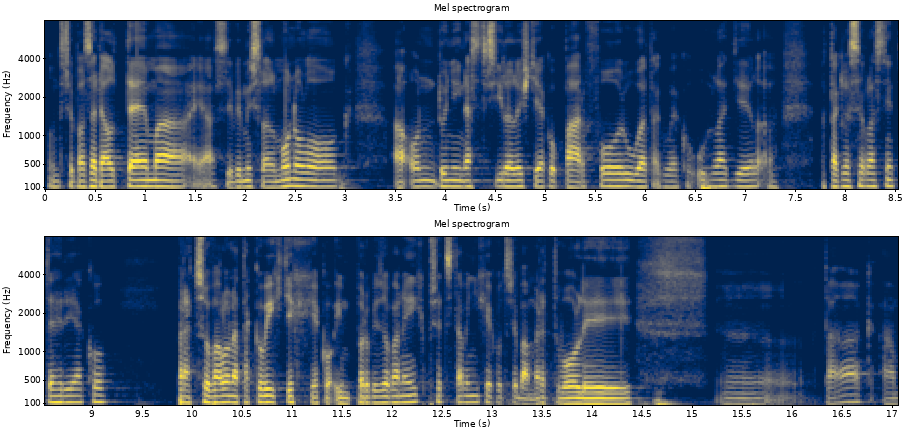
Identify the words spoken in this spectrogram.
on třeba zadal téma, já si vymyslel monolog a on do něj nastřílel ještě jako pár fórů a tak ho jako uhladil a, a takhle se vlastně tehdy jako pracovalo na takových těch jako improvizovaných představeních, jako třeba mrtvoly, e, tak a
